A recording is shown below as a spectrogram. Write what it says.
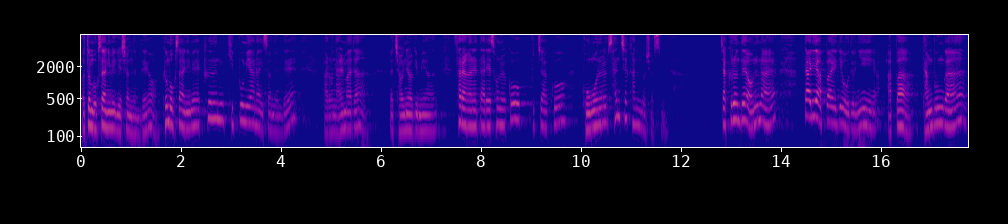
어떤 목사님이 계셨는데요. 그 목사님의 큰 기쁨이 하나 있었는데 바로 날마다 저녁이면 사랑하는 딸의 손을 꼭 붙잡고 공원을 산책하는 것이었습니다. 자, 그런데 어느 날 딸이 아빠에게 오더니 아빠, 당분간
